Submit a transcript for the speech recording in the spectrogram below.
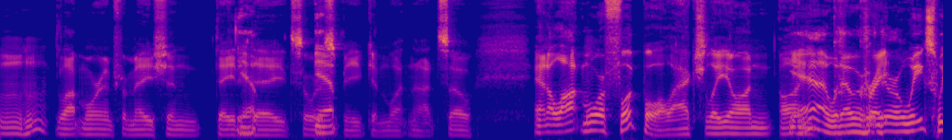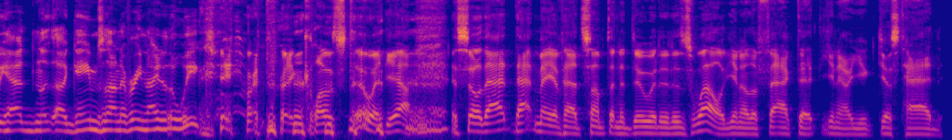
Mm-hmm. A lot more information day to day, so to yep. speak, and whatnot. So, and a lot more football actually on. on yeah, whatever. Cra- there were weeks we had uh, games on every night of the week. We're pretty close to it, yeah. So that that may have had something to do with it as well. You know, the fact that you know you just had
